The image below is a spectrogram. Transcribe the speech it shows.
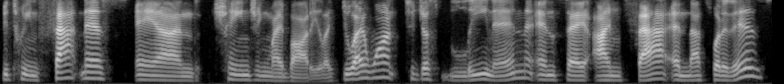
between fatness and changing my body. Like, do I want to just lean in and say I'm fat and that's what it is?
